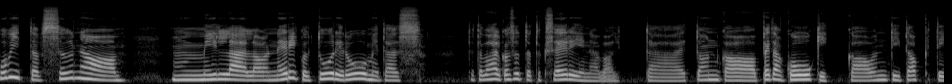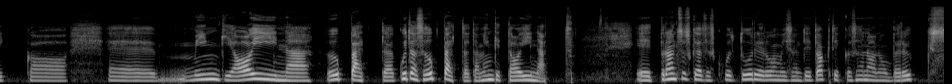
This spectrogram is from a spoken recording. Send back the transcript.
huvitav sõna, millel on eri kultuuriruumides, teda vahel kasutatakse erinevalt et on ka pedagoogika, on didaktika, eh, mingi aine õpetaja, kuidas õpetada mingit ainet. Et prantsuskeelses kultuuriruumis on didaktika sõna number üks,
